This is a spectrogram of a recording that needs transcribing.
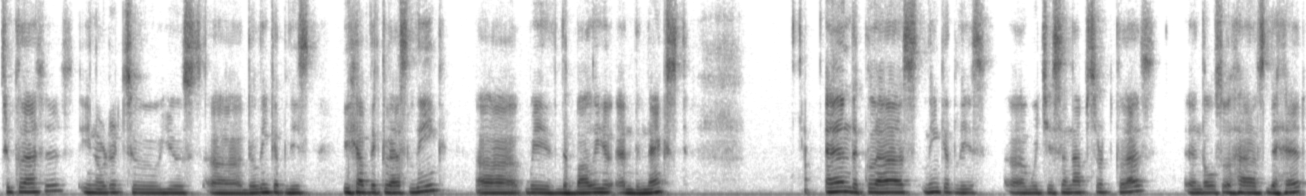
two classes in order to use uh, the linked list. We have the class link uh, with the value and the next, and the class linked list, uh, which is an abstract class and also has the head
